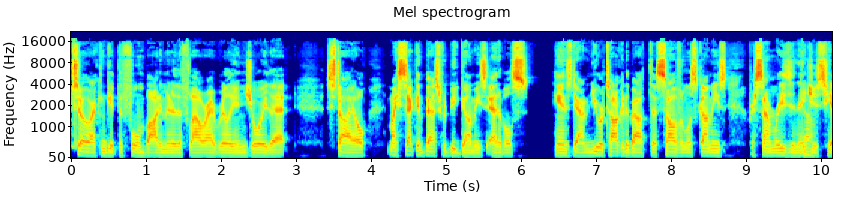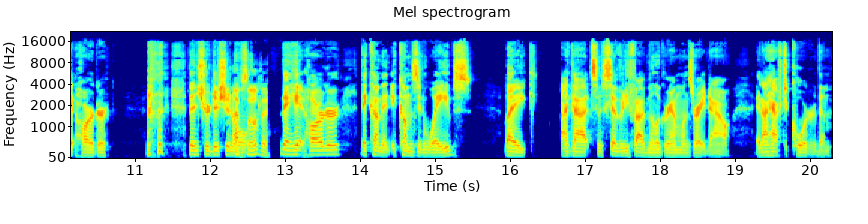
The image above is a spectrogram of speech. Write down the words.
So I can get the full embodiment of the flower. I really enjoy that style. My second best would be gummies, edibles hands down. And you were talking about the solventless gummies. For some reason, they Yeah. just hit harder than traditional. Absolutely. They hit harder. They come in. It comes in waves. Like I got some seventy-five milligram ones right now, and I have to quarter them.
